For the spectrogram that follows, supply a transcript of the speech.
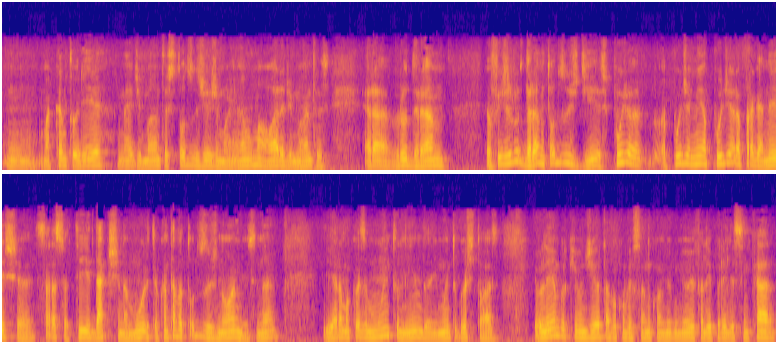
um, uma cantoria né, de mantras todos os dias de manhã, uma hora de mantras. Era Rudram, eu fiz Rudram todos os dias. Puja, a puja, minha puja era para Ganesha, Saraswati, Dakshinamurti. Eu cantava todos os nomes, né? E era uma coisa muito linda e muito gostosa. Eu lembro que um dia eu estava conversando com um amigo meu e falei para ele assim, cara,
